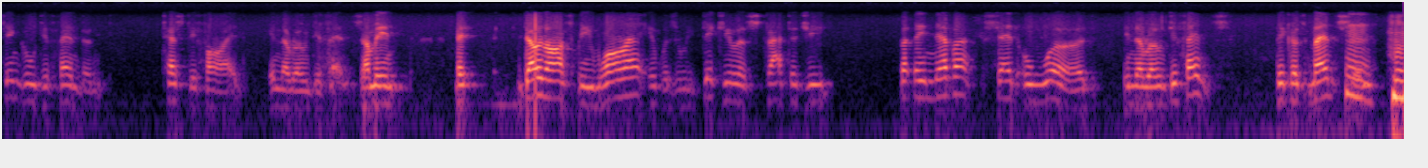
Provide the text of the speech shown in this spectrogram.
single defendant testified in their own defense. I mean, it, don't ask me why. It was a ridiculous strategy, but they never said a word in their own defense because Manson hmm.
